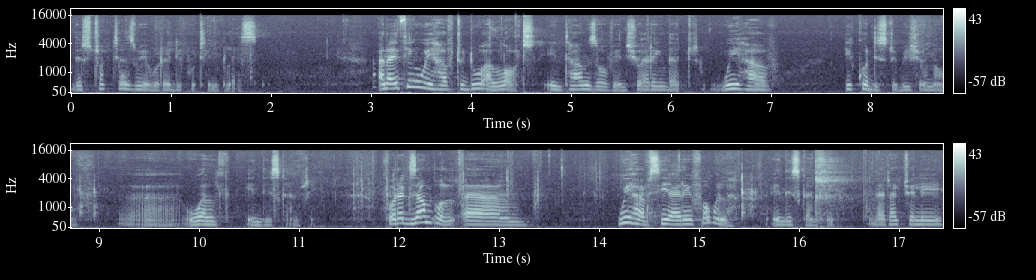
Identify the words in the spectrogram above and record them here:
the structures we have already put in place. And I think we have to do a lot in terms of ensuring that we have equal distribution of uh, wealth in this country. For example, um, we have CRA formula in this country that actually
